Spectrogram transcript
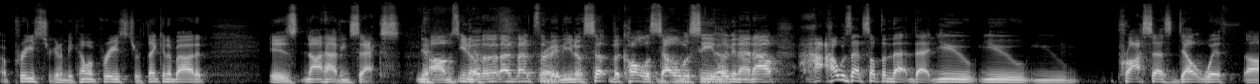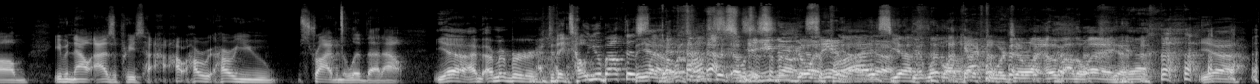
a priest, you're going to become a priest, or thinking about it, is not having sex. Um, you know, that, that's the Right. big, you know the call to celibacy, living that out. How, how was that something that that you you you processed, dealt with, um, even now as a priest? How, how, how are you striving to live that out? Yeah, I, I remember. Did they tell you about this? Yeah, Like, what's- what's this- what's Yeah, this you knew about? you were going, Yeah, surprise. yeah. Yeah. It went like afterwards. They're like, oh, by the way, yeah. yeah,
